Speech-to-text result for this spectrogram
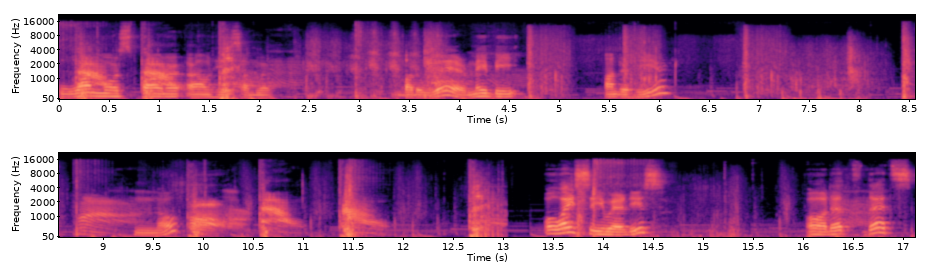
one more spawner around here somewhere. But where? Maybe under here? No? Oh, I see where it is. Oh, that's, that's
